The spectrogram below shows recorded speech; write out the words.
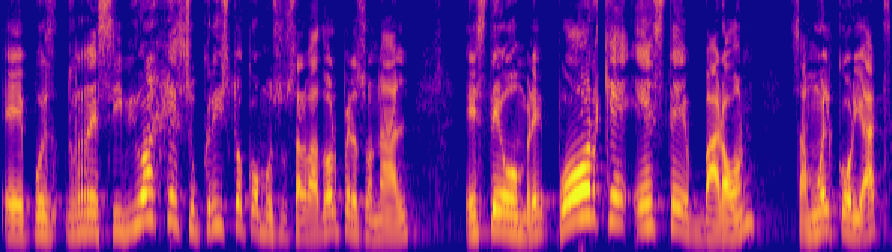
eh, pues recibió a Jesucristo como su Salvador personal, este hombre, porque este varón, Samuel Coriat,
